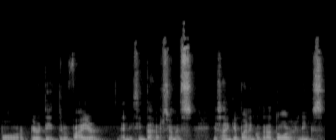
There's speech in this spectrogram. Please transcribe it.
por Purity Through Fire en distintas versiones. Ya saben que pueden encontrar todos los links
